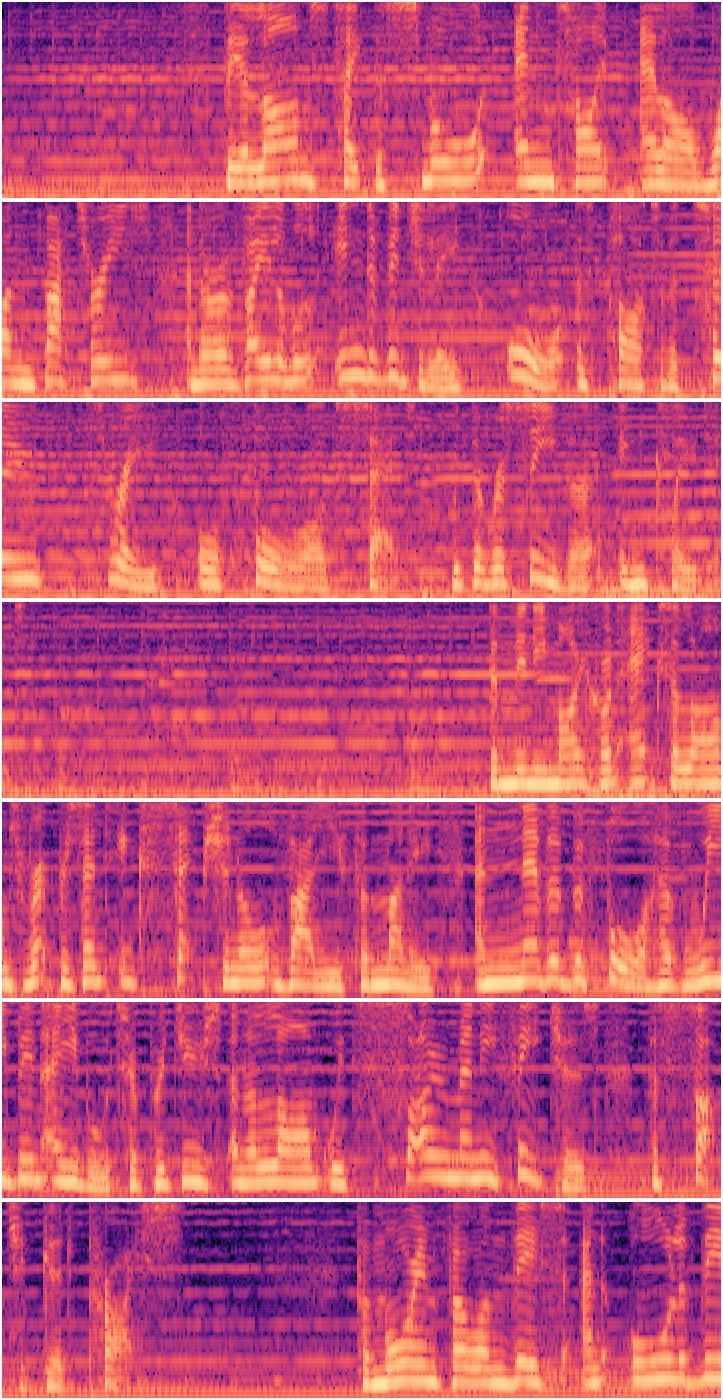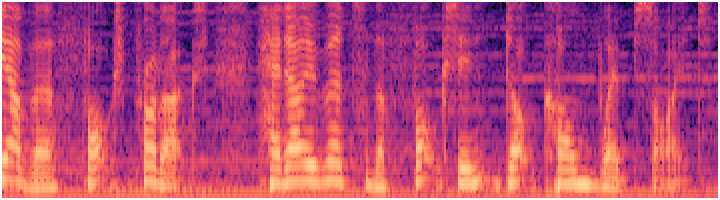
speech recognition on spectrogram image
The alarms take the small N-type LR1 batteries and are available individually or as part of a 2, 3 or 4 rod set, with the receiver included. The Mini Micron X alarms represent exceptional value for money, and never before have we been able to produce an alarm with so many features for such a good price. For more info on this and all of the other Fox products, head over to the foxint.com website.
